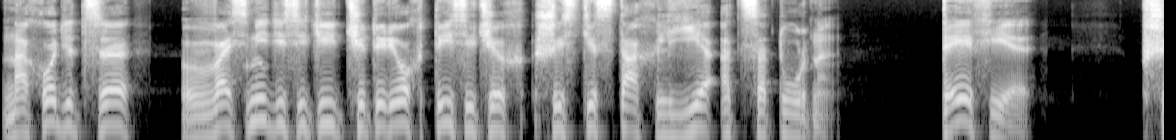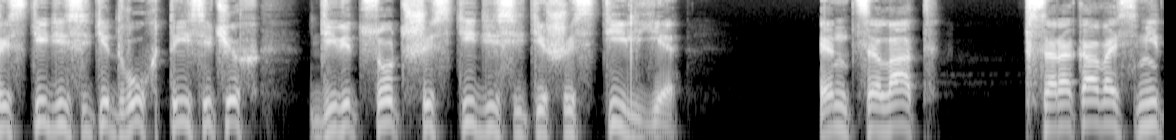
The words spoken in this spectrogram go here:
находится в 84 600 лье от Сатурна. Тефия в 62 966 лье. Энцелад в 48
